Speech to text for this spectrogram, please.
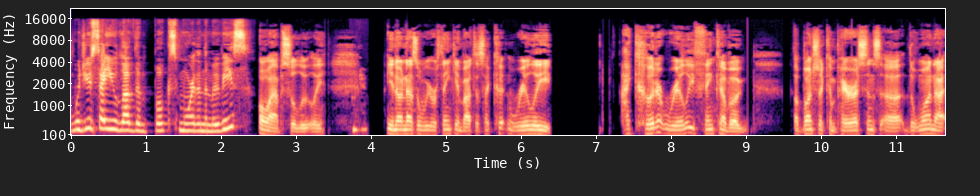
would you say you love the books more than the movies? oh, absolutely. You know, and as we were thinking about this, I couldn't really, I couldn't really think of a, a bunch of comparisons. Uh, the one I,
